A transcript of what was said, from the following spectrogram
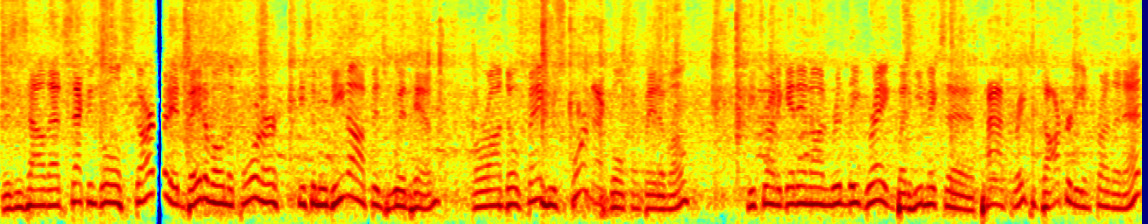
This is how that second goal started. Vedamo in the corner. Kisa Mudinov is with him. Laurent Dauphin, who scored that goal from Vedamo. He's trying to get in on Ridly Greig, but he makes a pass right to Doherty in front of the net.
